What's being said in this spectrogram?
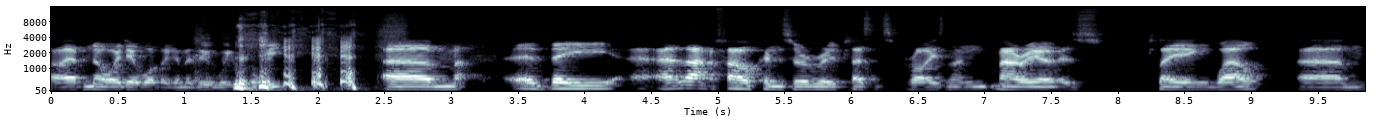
I have no idea what they're going to do week to week. um, uh, the Atlanta Falcons are a really pleasant surprise, and then is playing well, um,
